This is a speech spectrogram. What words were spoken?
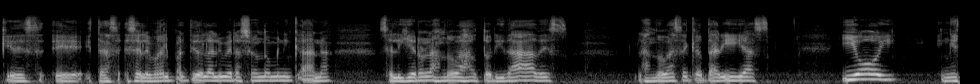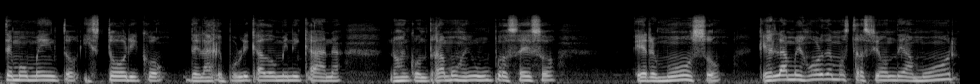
que eh, está, celebra el Partido de la Liberación Dominicana, se eligieron las nuevas autoridades, las nuevas secretarías y hoy, en este momento histórico de la República Dominicana, nos encontramos en un proceso hermoso que es la mejor demostración de amor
